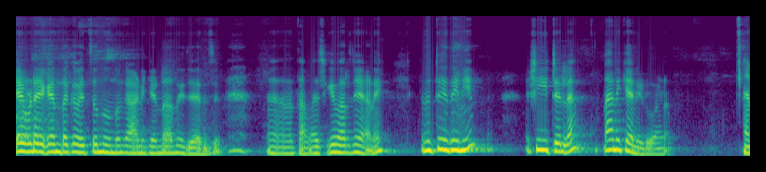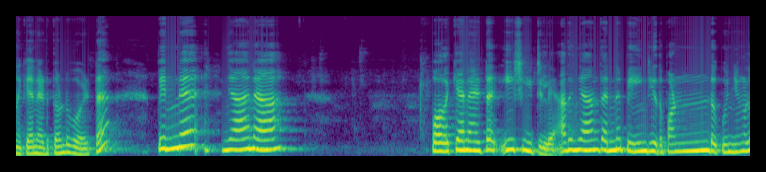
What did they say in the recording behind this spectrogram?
എവിടെയൊക്കെ എന്തൊക്കെ വെച്ചൊന്നും ഒന്നും കാണിക്കേണ്ടെന്ന് വിചാരിച്ച് തമാശയ്ക്ക് പറഞ്ഞതാണേ എന്നിട്ട് ഇതിനിയും ഷീറ്റെല്ലാം നനയ്ക്കാനിടുവാണ് നനയ്ക്കാൻ എടുത്തുകൊണ്ട് പോയിട്ട് പിന്നെ ഞാൻ ആ പുതയ്ക്കാനായിട്ട് ഈ ഷീറ്റില്ലേ അത് ഞാൻ തന്നെ പെയിന്റ് ചെയ്ത് പണ്ട് കുഞ്ഞുങ്ങൾ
